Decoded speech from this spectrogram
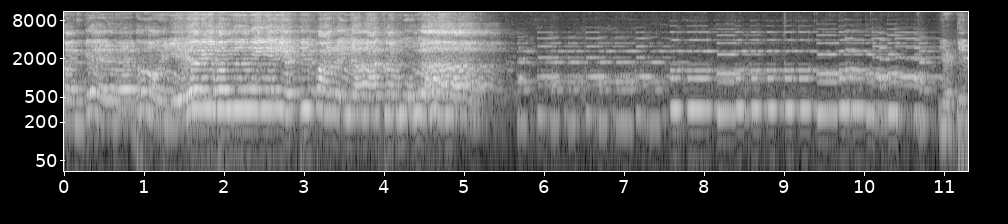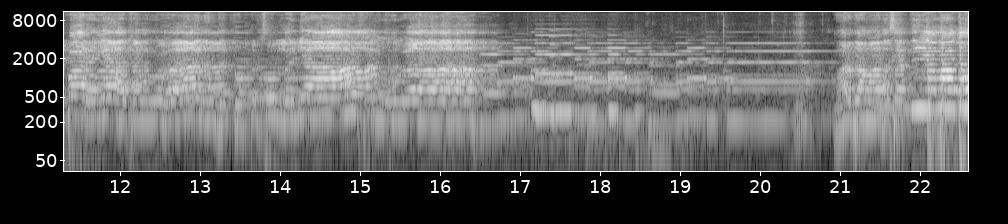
தங்கேறதோ ஏறி வந்து நீ எட்டி பாறையா சண்முகா. எட்டி பாறையா சண்முகா தொட்டு சொல்லையா சண்முகா. மார்கமாக சத்தியமாகோ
